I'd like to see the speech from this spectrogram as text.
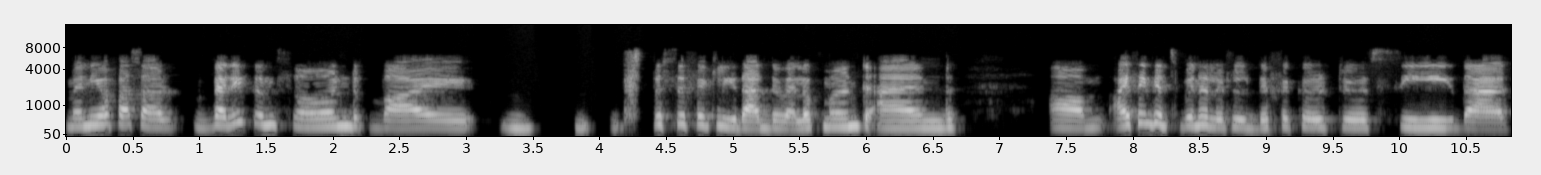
many of us are very concerned by specifically that development. And um, I think it's been a little difficult to see that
